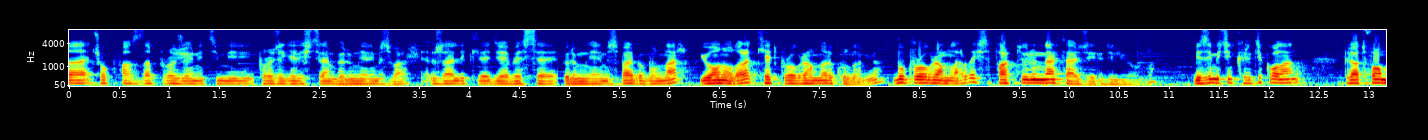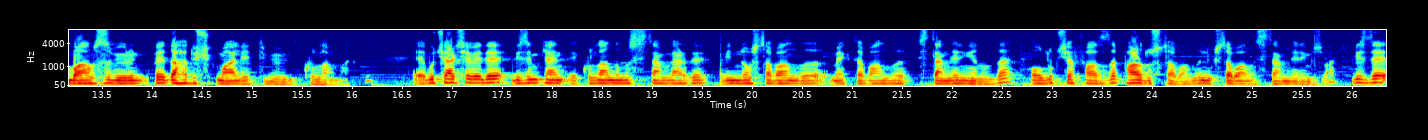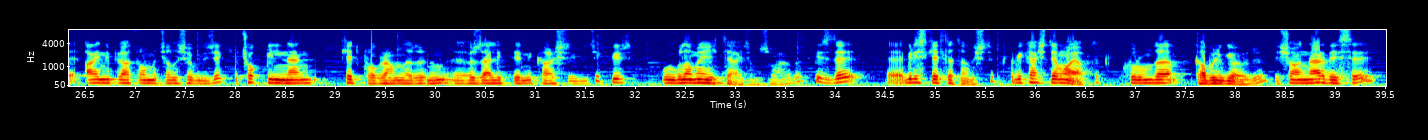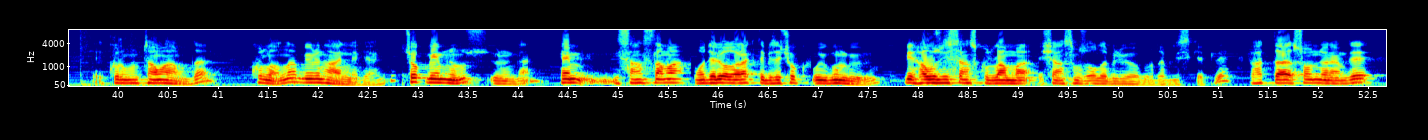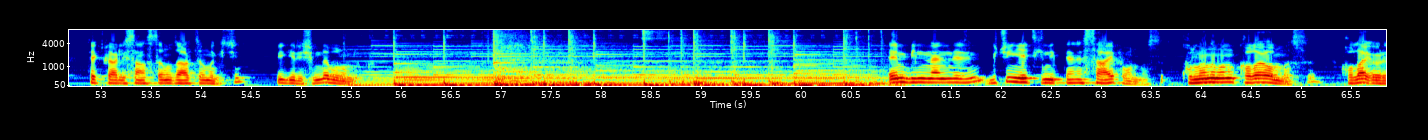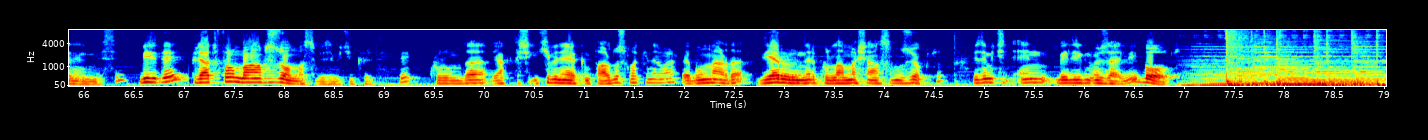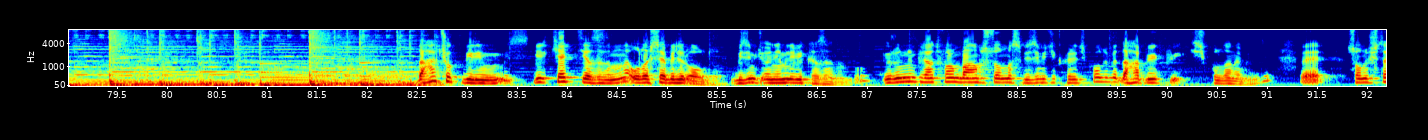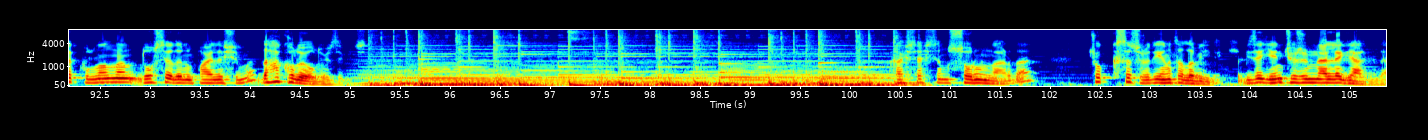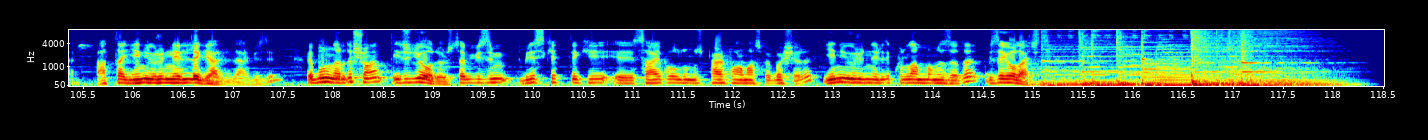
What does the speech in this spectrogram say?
Kurumda çok fazla proje yönetimi, proje geliştiren bölümlerimiz var. Özellikle CBS bölümlerimiz var ve bunlar yoğun olarak CAD programları kullanıyor. Bu programlarda işte farklı ürünler tercih ediliyordu. Bizim için kritik olan platform bağımsız bir ürün ve daha düşük maliyetli bir ürün kullanmaktı. E, Bu çerçevede bizim kendi kullandığımız sistemlerde Windows tabanlı, Mac tabanlı sistemlerin yanında oldukça fazla Pardus tabanlı, Linux tabanlı sistemlerimiz var. Biz de aynı platformda çalışabilecek, çok bilinen CAD programlarının e, özelliklerini karşılayabilecek bir uygulamaya ihtiyacımız vardı. Biz de e, Brisket'le tanıştık. Birkaç demo yaptık. Kurumda kabul gördü. E, Şu an neredeyse e, kurumun tamamında kullanılan bir ürün haline geldi. Çok memnunuz üründen. Hem lisanslama modeli olarak da bize çok uygun bir ürün. Bir havuz lisans kullanma şansımız olabiliyor burada Brisket'le. Ve hatta son dönemde tekrar lisanslarımızı artırmak için bir girişimde bulunduk. En bilinenlerin bütün yetkinliklerine sahip olması, kullanımının kolay olması, kolay öğrenilmesi. Bir de platform bağımsız olması bizim için kritikti. Kurumda yaklaşık 2000'e yakın Pardus makine var ve bunlar da diğer ürünleri kullanma şansımız yoktu. Bizim için en belirgin özelliği bu oldu. Daha çok birimimiz bir CAD yazılımına ulaşabilir oldu. Bizim için önemli bir kazanım bu. Ürünün platform bağımsız olması bizim için kritik oldu ve daha büyük bir kişi kullanabildi. Ve sonuçta kullanılan dosyaların paylaşımı daha kolay oldu bizim için. Karşılaştığımız sorunlarda çok kısa sürede yanıt alabildik. Bize yeni çözümlerle geldiler. Hatta yeni ürünleriyle geldiler bize. Ve bunları da şu an izliyor oluyoruz. Tabii bizim Brisket'teki e, sahip olduğumuz performans ve başarı yeni ürünleri de kullanmamıza da bize yol açtı.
